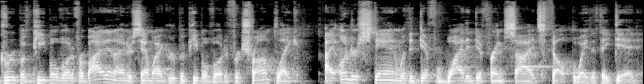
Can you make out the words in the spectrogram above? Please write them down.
group of people voted for Biden. I understand why a group of people voted for Trump. Like, I understand what the diff- why the differing sides felt the way that they did.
